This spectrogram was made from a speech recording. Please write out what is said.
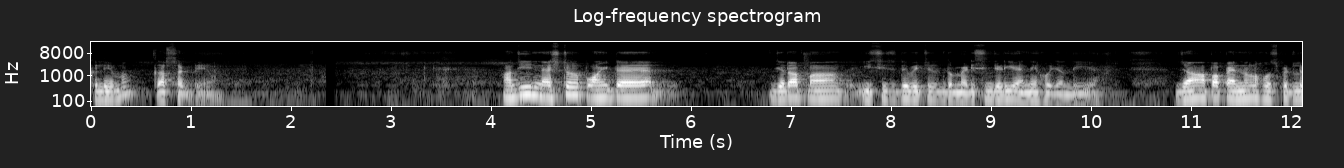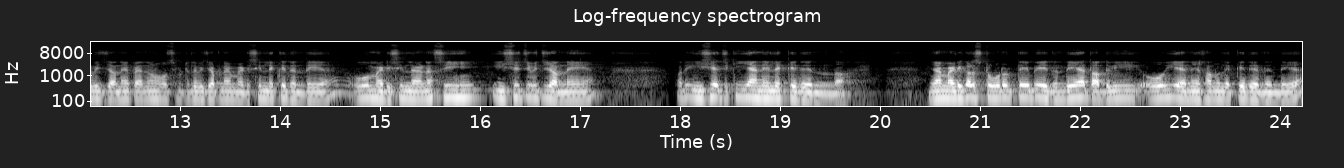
ਕਲੇਮ ਕਰ ਸਕਦੇ ਹੋ। ਹਾਂਜੀ ਨੈਕਸਟ ਪੁਆਇੰਟ ਹੈ ਜਿਹੜਾ ਆਪਾਂ ਈ ਈਸੀਐਚ ਦੇ ਵਿੱਚ ਮੈਡੀਸਿਨ ਜਿਹੜੀ ਐਨੇ ਹੋ ਜਾਂਦੀ ਹੈ। ਜਾਂ ਆਪਾਂ ਪੈਨਲ ਹਸਪੀਟਲ ਵਿੱਚ ਜਾਂਦੇ ਹਾਂ, ਪੈਨਲ ਹਸਪੀਟਲ ਵਿੱਚ ਆਪਣੇ ਮੈਡੀਸਿਨ ਲਿਖ ਕੇ ਦਿੰਦੇ ਆ। ਉਹ ਮੈਡੀਸਿਨ ਲੈਣ ਅਸੀਂ ਈਸੀਐਚ ਵਿੱਚ ਜਾਂਦੇ ਆ ਪਰ ਈਸੀਐਚ ਕੀ ਐਨੇ ਲਿਖ ਕੇ ਦੇ ਦਿੰਦਾ। ਜਾਂ ਮੈਡੀਕਲ ਸਟੋਰ ਤੇ ਭੇਜ ਦਿੰਦੇ ਆ, ਤਦ ਵੀ ਉਹ ਵੀ ਐਨੇ ਸਾਨੂੰ ਲਿਖ ਕੇ ਦੇ ਦਿੰਦੇ ਆ।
